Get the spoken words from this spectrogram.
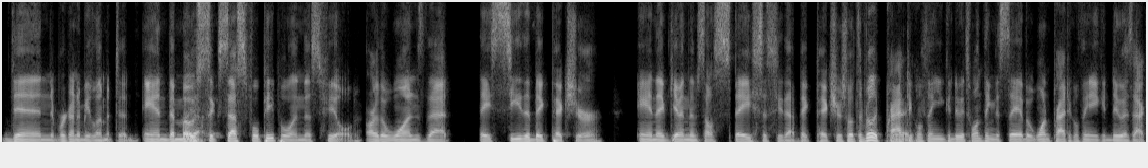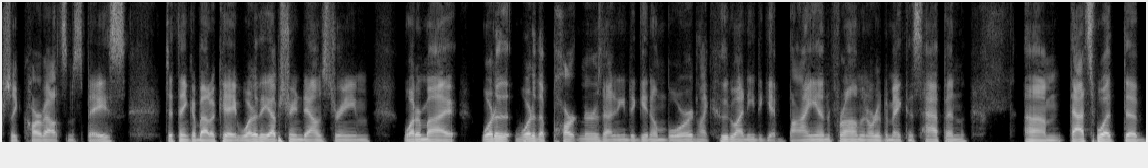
then we're going to be limited. And the most oh, yeah. successful people in this field are the ones that they see the big picture and they've given themselves space to see that big picture. So it's a really practical right. thing you can do. It's one thing to say, but one practical thing you can do is actually carve out some space to think about, okay, what are the upstream, downstream? What are my, what are, what are the partners that I need to get on board? Like, who do I need to get buy-in from in order to make this happen? Um, that's what the,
